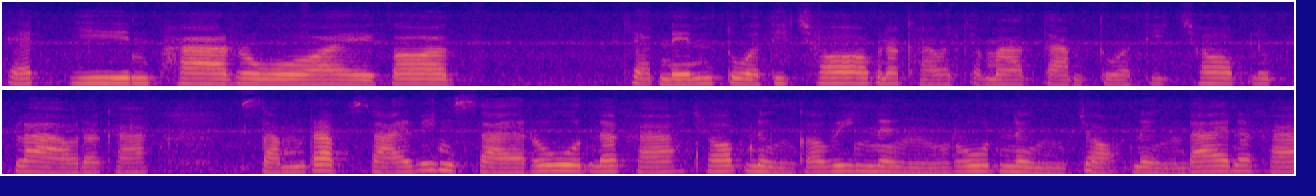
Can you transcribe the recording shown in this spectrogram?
แอดยีนพารวยก็ จะเน้นตัวที่ชอบนะคะว่าจะมาตามตัวที่ชอบหรือเปล่านะคะสำหรับสายวิ่งสายรูดนะคะ ชอบหนึ่งก็วิ่งหนึ่งรูดหนึ่งเจาะหนึ่งได้นะคะ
